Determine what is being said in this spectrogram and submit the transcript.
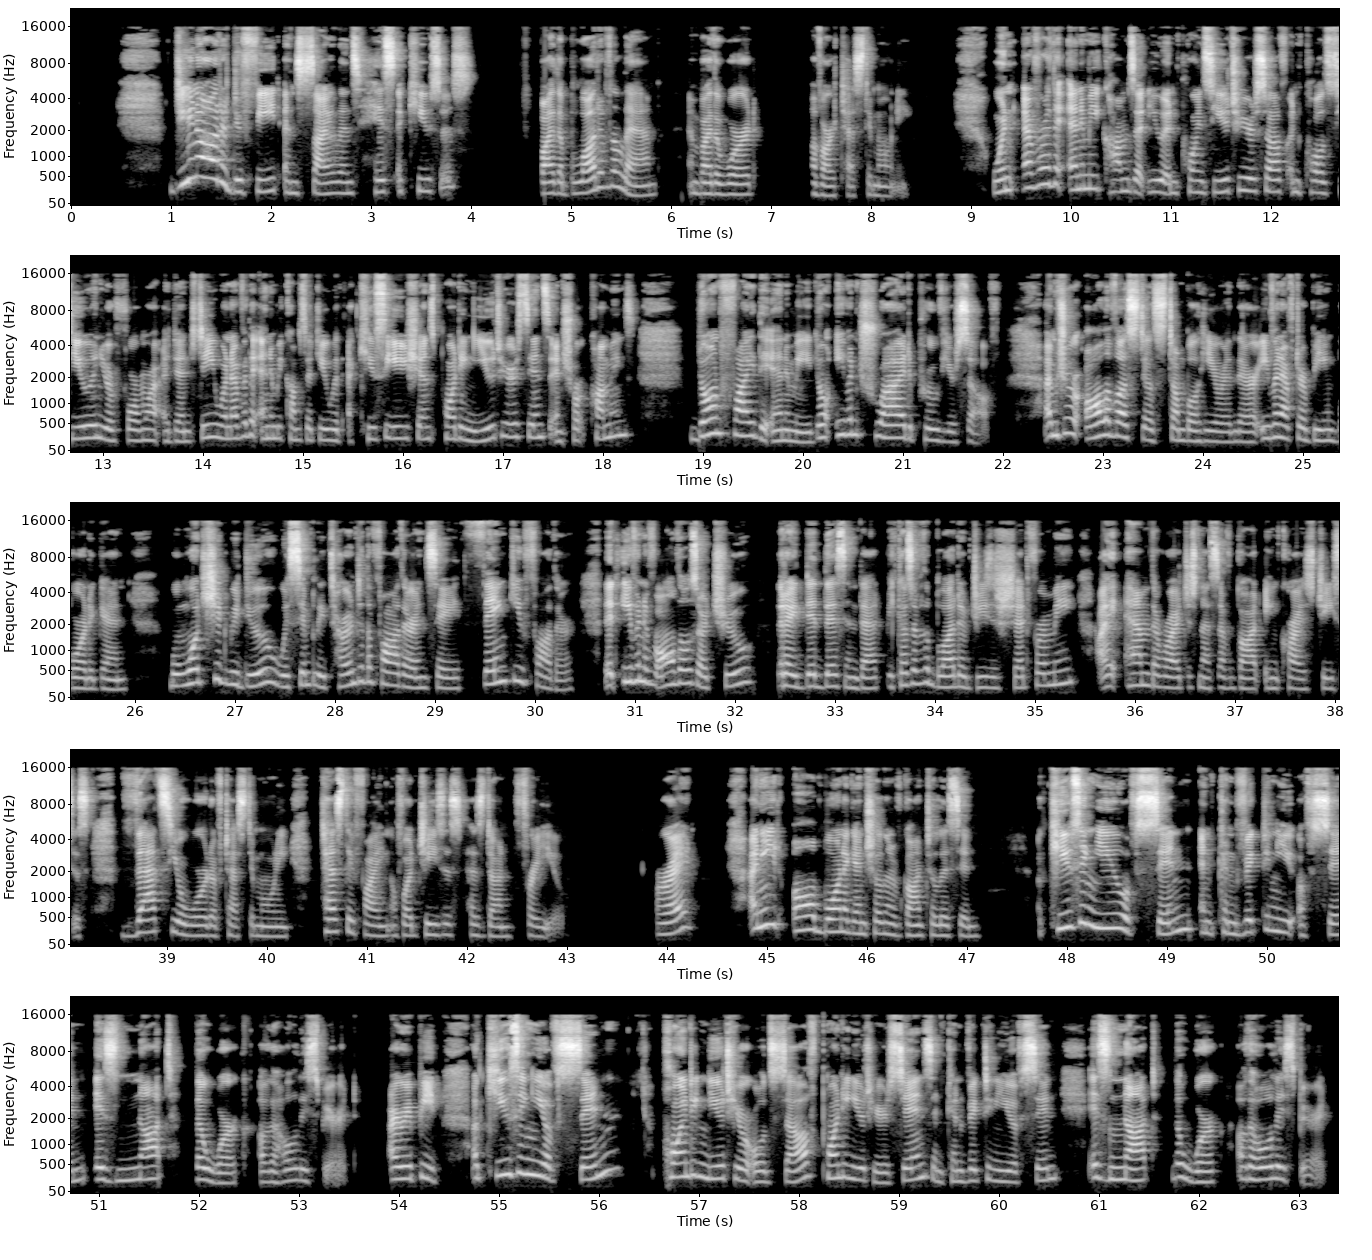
Do you know how to defeat and silence his accusers? By the blood of the Lamb and by the word of our testimony. Whenever the enemy comes at you and points you to yourself and calls you in your former identity, whenever the enemy comes at you with accusations pointing you to your sins and shortcomings, don't fight the enemy. Don't even try to prove yourself. I'm sure all of us still stumble here and there, even after being born again. But what should we do? We simply turn to the Father and say, Thank you, Father, that even if all those are true, that I did this and that because of the blood of Jesus shed for me, I am the righteousness of God in Christ Jesus. That's your word of testimony, testifying of what Jesus has done for you. All right? I need all born again children of God to listen. Accusing you of sin and convicting you of sin is not the work of the Holy Spirit. I repeat, accusing you of sin, pointing you to your old self, pointing you to your sins, and convicting you of sin is not the work of the Holy Spirit.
